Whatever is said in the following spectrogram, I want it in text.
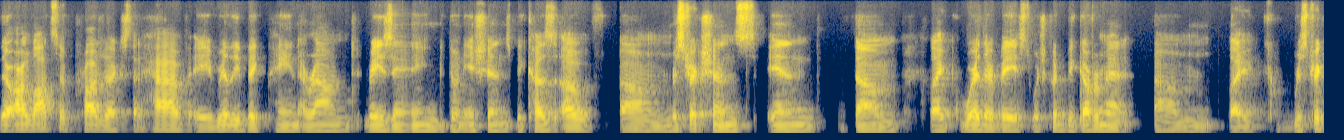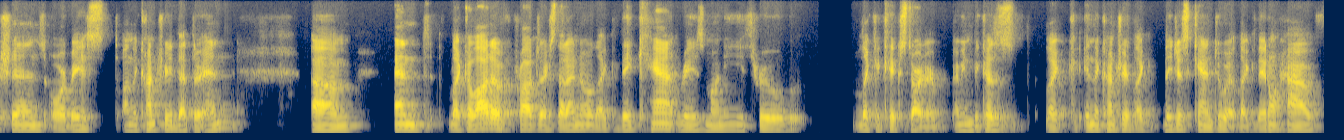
there are lots of projects that have a really big pain around raising donations because of um, restrictions in um, like where they're based, which could be government um, like restrictions or based on the country that they're in. Um, and like a lot of projects that I know, like they can't raise money through like a Kickstarter. I mean, because like in the country, like they just can't do it. Like they don't have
